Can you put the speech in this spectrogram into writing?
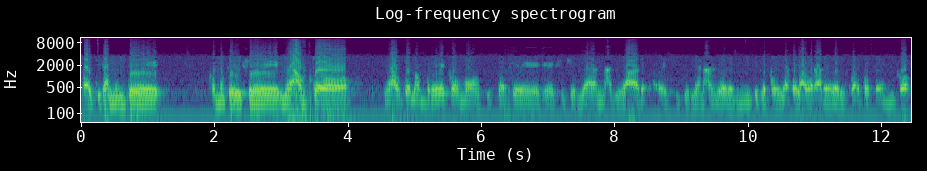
prácticamente como que dice, me auto me autonombré como si fuese que si querían ayudar, eh, si querían algo de mí, que podía colaborar en el cuerpo técnico,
